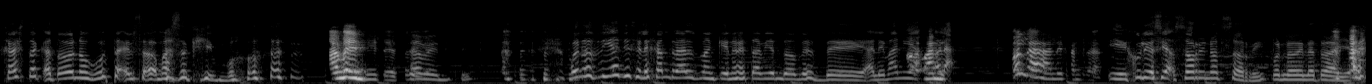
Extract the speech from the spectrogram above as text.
Hashtag a todos nos gusta el sadomasoquismo. Amén, dice. Amén, sí. Buenos días, dice Alejandra Altman, que nos está viendo desde Alemania. Hola. Hola, Alejandra. Y Julio decía, sorry, not sorry, por lo de la toalla.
